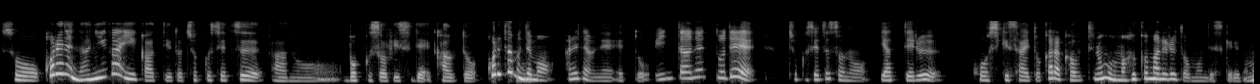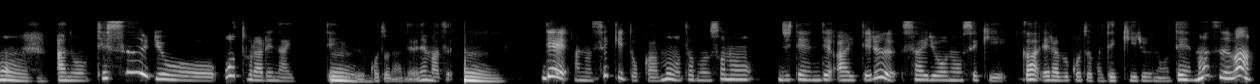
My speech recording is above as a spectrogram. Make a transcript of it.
そう。これね、何がいいかっていうと、直接、あの、ボックスオフィスで買うと。これ多分でも、あれだよね、えっと、インターネットで直接その、やってる公式サイトから買うっていうのも、まあ、含まれると思うんですけれども、うんあの、手数料を取られないっていうことなんだよね、まず。うん。であの席とかも多分その時点で空いてる最良の席が選ぶことができるのでまずは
